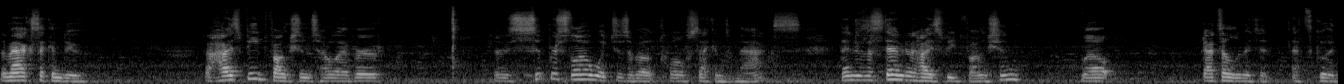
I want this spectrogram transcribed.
the max I can do. The high speed functions, however, there's super slow, which is about 12 seconds max. Then there's a standard high speed function. Well, that's unlimited. That's good.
